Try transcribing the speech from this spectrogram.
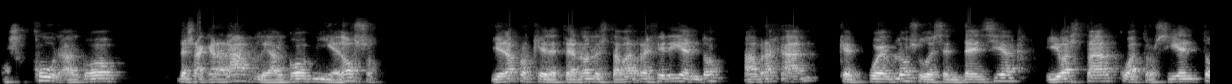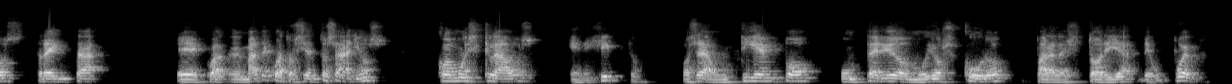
oscura, algo desagradable, algo miedoso y era porque el Eterno le estaba refiriendo a Abraham que el pueblo, su descendencia, iba a estar 430, eh, eh, más de 400 años como esclavos en Egipto. O sea, un tiempo, un periodo muy oscuro para la historia de un pueblo,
